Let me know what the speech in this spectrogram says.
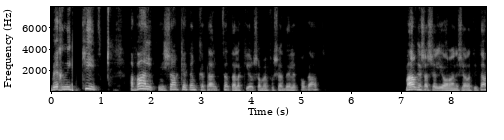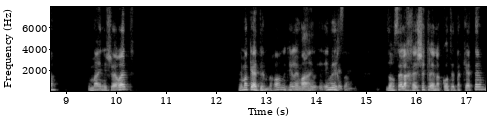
ואיך ניקית. אבל נשאר כתם קטן קצת על הקיר שם איפה שהדלת פוגעת. מה ההרגשה של ליאורה נשארת איתה? עם מה היא נשארת? עם הכתם, נכון? כאילו עם, עם מכסה. זה עושה לך חשק לנקות את הכתם?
